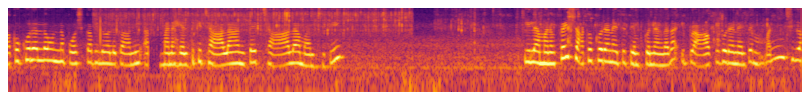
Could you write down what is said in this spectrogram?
ఆకుకూరల్లో ఉన్న పోషక విలువలు కానీ మన హెల్త్కి చాలా అంటే చాలా మంచిది. ఇలా మనం ఫ్రెష్ ఆకుకూరని అయితే తెంపుకున్నాం కదా ఇప్పుడు ఆకుకూరని అయితే మంచిగా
